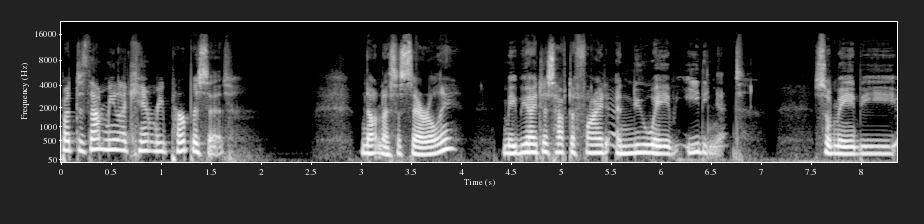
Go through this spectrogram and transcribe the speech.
But does that mean I can't repurpose it? Not necessarily. Maybe I just have to find a new way of eating it. So maybe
